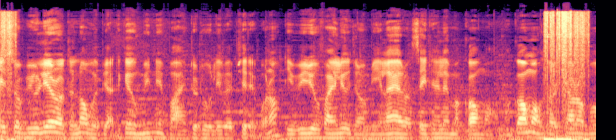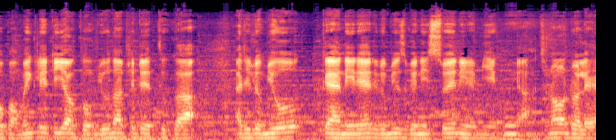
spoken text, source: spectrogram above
Okay so view လေးကတော့ဒီလောက်ပဲပြတကယ်ကို minute ပိုင်းတူတူလေးပဲဖြစ်တယ်ပေါ့နော်ဒီ video file လေးကိုကျွန်တော်မြင်လိုက်ရတော့စိတ်ထဲလည်းမကောင်းပါဘူးမကောင်းပါဘူးဆိုတော့ခြားတော့မဟုတ်ပါဘူး main ကလေးတစ်ယောက်ကိုမျိုးသားဖြစ်တဲ့သူကအဲဒီလိုမျိုးကန်နေတယ်ဒီလိုမျိုးစပင်းနေဆွဲနေတဲ့မြင်ကွင်းอ่ะကျွန်တော်တို့အတွက်လည်း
